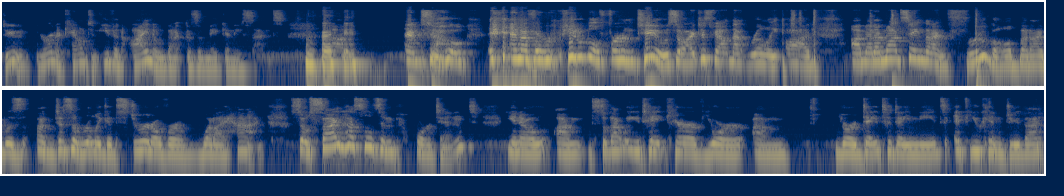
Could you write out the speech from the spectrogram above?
dude, you're an accountant. Even I know that doesn't make any sense. Right. Um, and so and of a reputable firm too so i just found that really odd. Um, and i'm not saying that i'm frugal but i was uh, just a really good steward over what i had. So side hustle is important you know um, so that way you take care of your um, your day-to-day needs if you can do that.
